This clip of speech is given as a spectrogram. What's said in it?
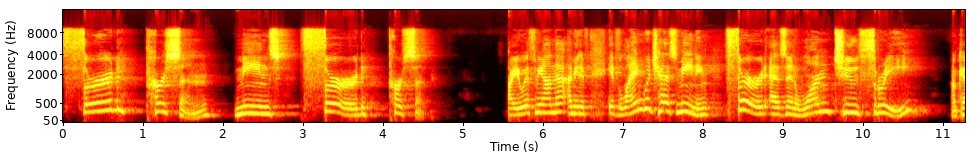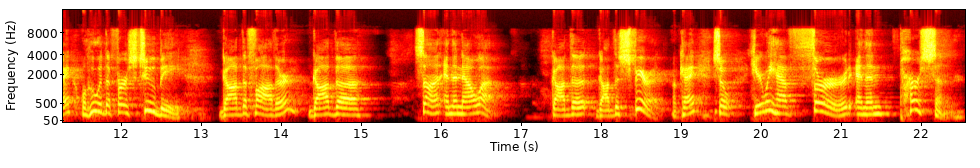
third person means third person. Are you with me on that? I mean, if, if language has meaning, third, as in one, two, three, okay, well, who would the first two be? God the Father, God the Son, and then now what? God the God the Spirit. Okay? So here we have third and then person.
